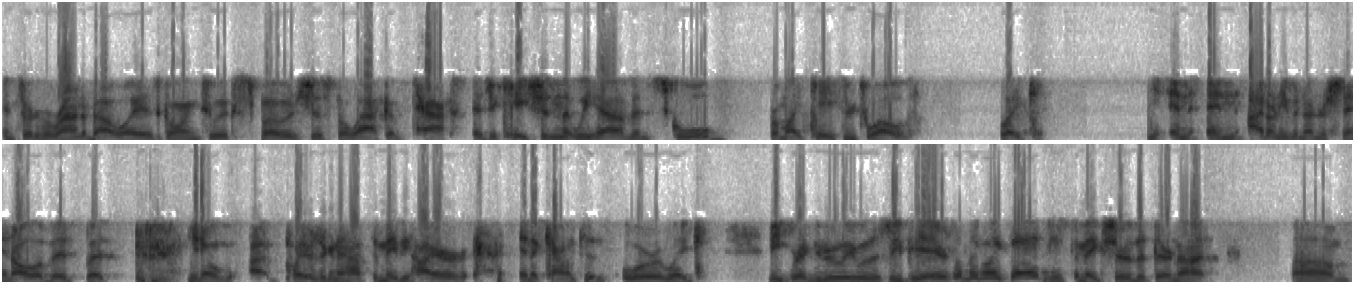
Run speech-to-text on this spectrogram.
in sort of a roundabout way, is going to expose just the lack of tax education that we have in school from like K through 12. Like, and and I don't even understand all of it, but you know, players are going to have to maybe hire an accountant or like meet regularly with a CPA or something like that, just to make sure that they're not, um,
